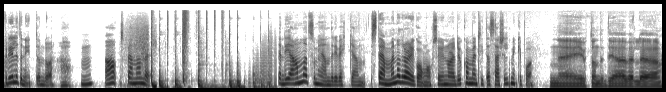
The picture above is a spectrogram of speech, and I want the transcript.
För det är lite nytt ändå. Ja. Mm. Ja, spännande. Det är annat som händer i veckan. Stämmorna drar igång också. Är det några du kommer titta särskilt mycket på? Nej, utan det är väl eh,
